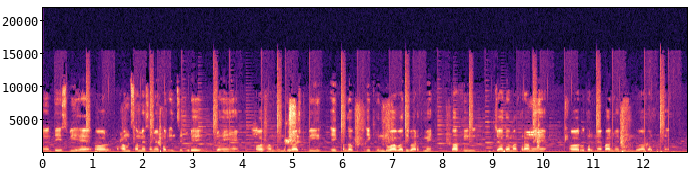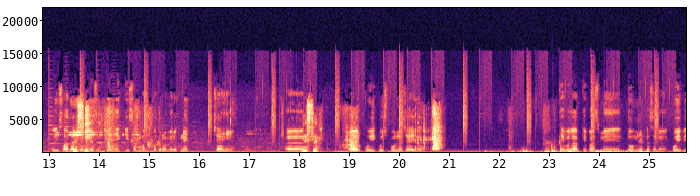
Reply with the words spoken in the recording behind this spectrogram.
देश भी है और हम समय समय पर इनसे जुड़े रहे हैं और हम हिंदू राष्ट्र भी एक मतलब एक हिंदू आबादी भारत में काफ़ी ज़्यादा मात्रा में है और उधर नेपाल में भी हिंदू आबादी है। तो इस आधार Yes, पर कह सकते हैं कि संबंध मधुर हमें रखने चाहिए। सर और कोई कुछ बोलना चाहेगा? केवल आपके पास में दो मिनट का समय है कोई भी।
